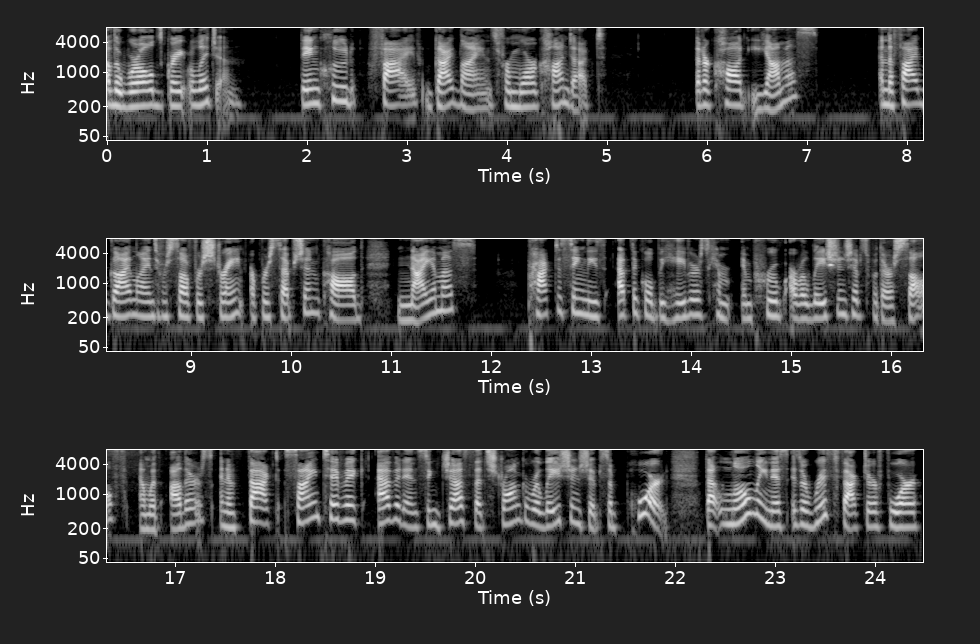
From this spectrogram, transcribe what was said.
of the world's great religion. They include five guidelines for moral conduct that are called yamas, and the five guidelines for self restraint or perception called niyamas. Practicing these ethical behaviors can improve our relationships with ourselves and with others. And in fact, scientific evidence suggests that stronger relationships support that loneliness is a risk factor for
